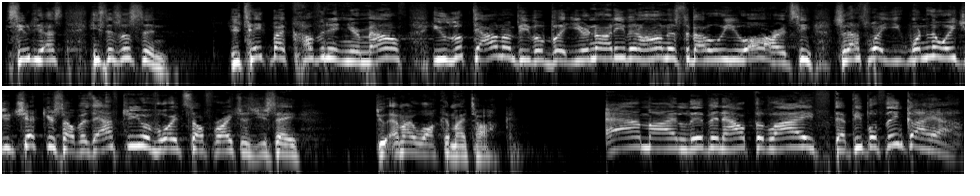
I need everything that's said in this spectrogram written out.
See what he does? He says, listen, you take my covenant in your mouth. You look down on people, but you're not even honest about who you are. And see, so that's why you, one of the ways you check yourself is after you avoid self-righteous, you say, do, am I walking my talk? Am I living out the life that people think I am?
